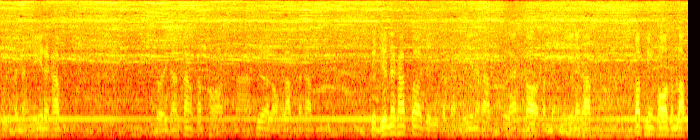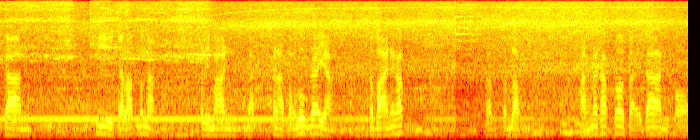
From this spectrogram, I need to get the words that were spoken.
สู่ตำแหน่งนี้นะครับ โดยการสร้างซัพพอร์ รับนะครับ จุดยึดนะครับก็จะอยู่ตำแหน่งนี้นะครับและก็ตำแหน่งนี้นะครับ ก็เพียงพอสำหรับการที่จะรับน้ำหนักปริมาณแบบขนาดสองลูกได้อย่างสบายนะครับ ครับสำหรับถังนะครับก็ใส่ด้านของ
